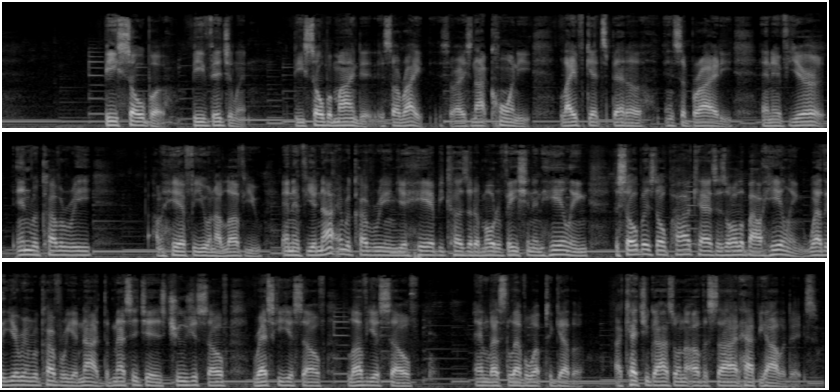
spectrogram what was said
Be sober, be vigilant, be sober minded. It's all right. It's all right. It's not corny. Life gets better in sobriety. And if you're in recovery, I'm here for you and I love you. And if you're not in recovery and you're here because of the motivation and healing, the Sober is Dope podcast is all about healing, whether you're in recovery or not. The message is choose yourself, rescue yourself, love yourself, and let's level up together. I catch you guys on the other side. Happy holidays.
